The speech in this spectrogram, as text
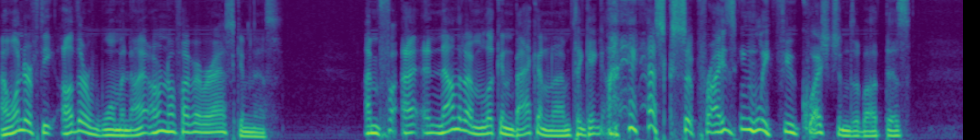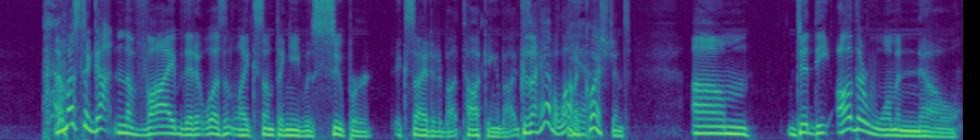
I wonder if the other woman. I don't know if I've ever asked him this. I'm I, now that I'm looking back on it, I'm thinking I ask surprisingly few questions about this. I must have gotten the vibe that it wasn't like something he was super excited about talking about because I have a lot Yeah. of questions. Um, did the other woman know?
